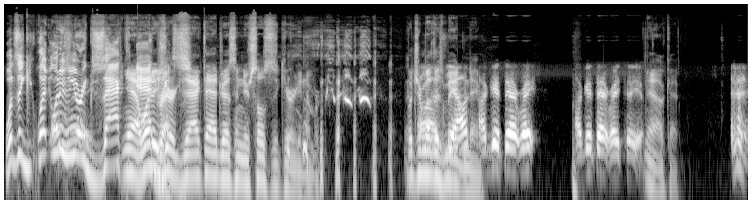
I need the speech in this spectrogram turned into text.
What's the, what? What is your exact? Yeah. What is your address? exact address and your social security number? What's your Uh, mother's yeah, maiden I'll, name? I'll get that right. I'll get that right to you. Yeah. Okay.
